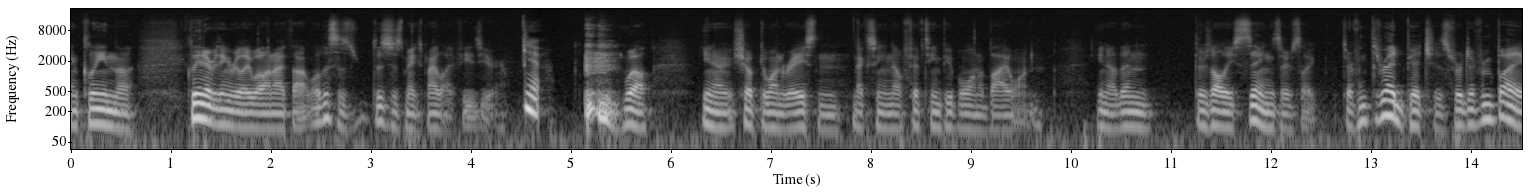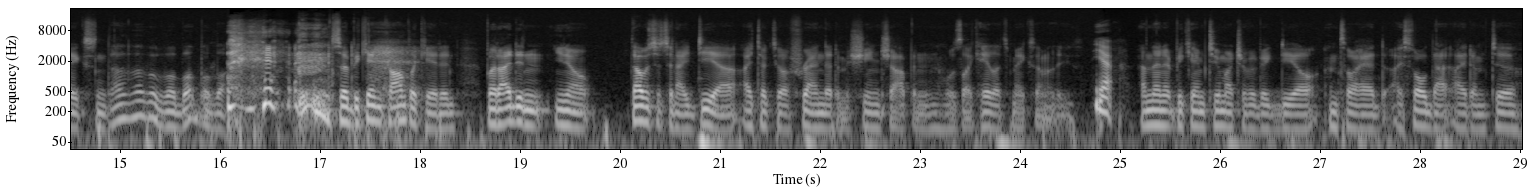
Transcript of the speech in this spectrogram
and clean the, clean everything really well. And I thought, well, this is this just makes my life easier. Yeah. well, you know, show up to one race and next thing you know, 15 people want to buy one. You know, then there's all these things. There's like different thread pitches for different bikes and blah, blah, blah, blah, blah, blah, blah. so it became complicated, but I didn't, you know, that was just an idea I took to a friend at a machine shop and was like, hey, let's make some of these. Yeah. And then it became too much of a big deal. And so I had, I sold that item to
